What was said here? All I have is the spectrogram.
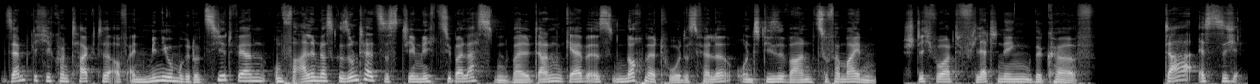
sämtliche Kontakte auf ein Minimum reduziert werden, um vor allem das Gesundheitssystem nicht zu überlasten, weil dann gäbe es noch mehr Todesfälle und diese waren zu vermeiden. Stichwort Flattening the Curve. Da es sich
